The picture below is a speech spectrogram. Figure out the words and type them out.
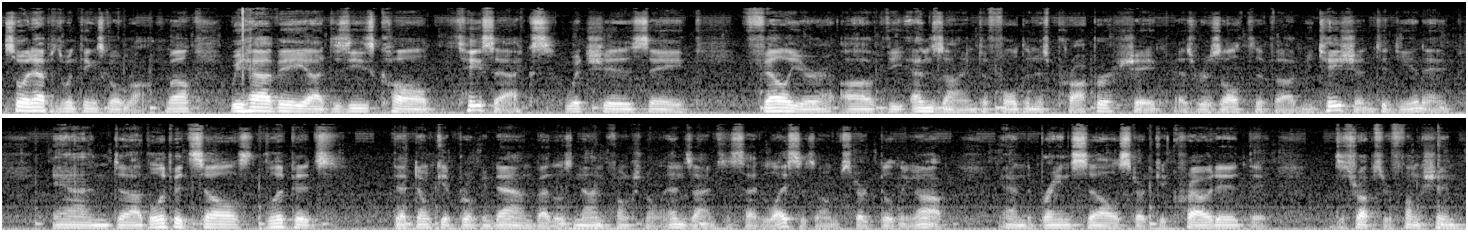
So, what happens when things go wrong? Well, we have a uh, disease called Tay Sachs, which is a failure of the enzyme to fold in its proper shape as a result of a mutation to DNA. And uh, the lipid cells, the lipids that don't get broken down by those non-functional enzymes inside the lysosome start building up, and the brain cells start to get crowded. They disrupts their function,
